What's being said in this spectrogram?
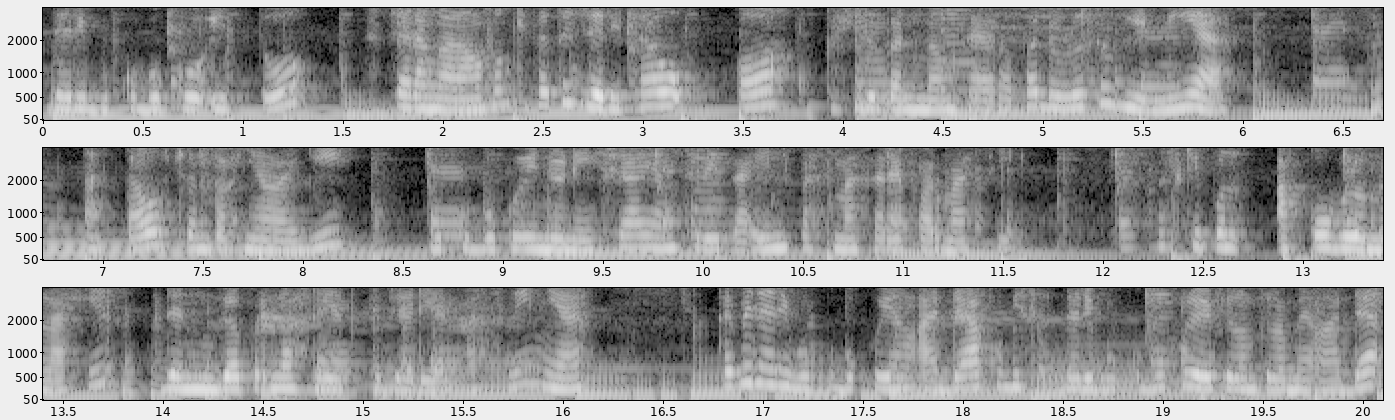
dari buku-buku itu, secara nggak langsung kita tuh jadi tahu, oh, kehidupan bangsa Eropa dulu tuh gini ya. Atau contohnya lagi, buku-buku Indonesia yang ceritain pas masa reformasi. Meskipun aku belum lahir dan nggak pernah lihat kejadian aslinya, tapi dari buku-buku yang ada aku bisa dari buku-buku dari film-film yang ada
